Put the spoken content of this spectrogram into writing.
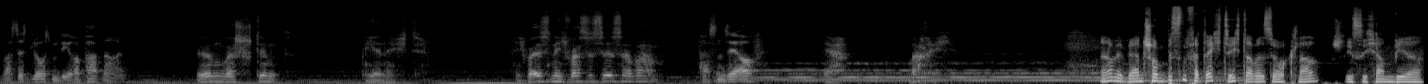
Was ist los mit Ihrer Partnerin? Irgendwas stimmt hier nicht. Ich weiß nicht, was es ist, aber Passen Sie auf. ja, mache ich. Ja, wir werden schon ein bisschen verdächtigt, aber ist ja auch klar. Schließlich haben wir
